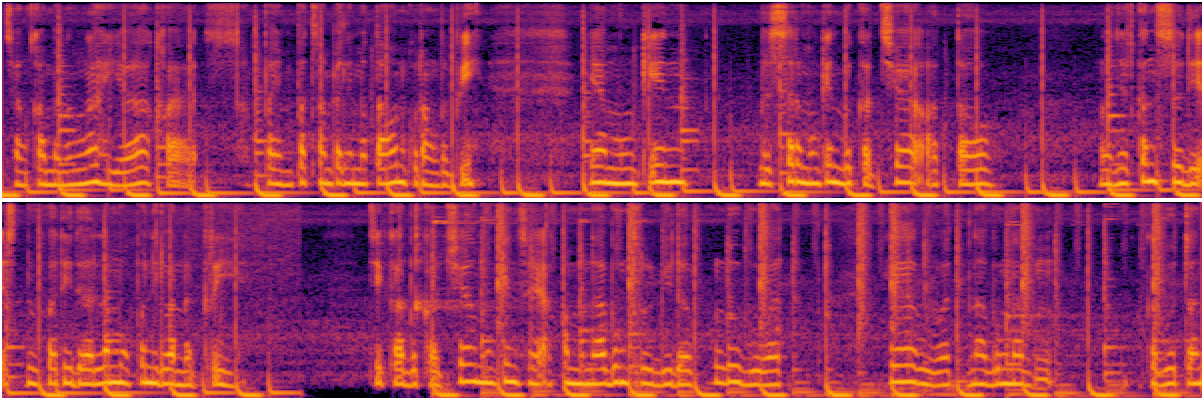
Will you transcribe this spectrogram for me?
jangka menengah ya sampai 4 sampai 5 tahun kurang lebih. Ya mungkin besar mungkin bekerja atau melanjutkan studi S2 di dalam maupun di luar negeri. Jika bekerja mungkin saya akan menabung terlebih dahulu buat ya buat nabung-nabung kebutuhan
